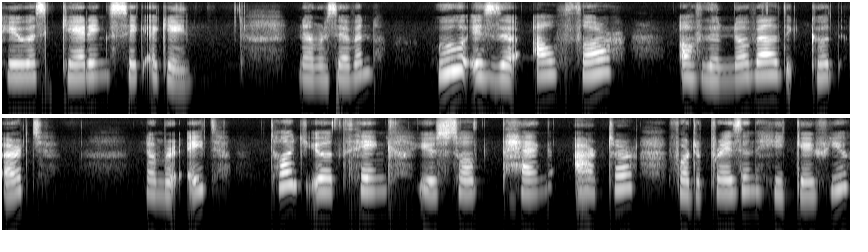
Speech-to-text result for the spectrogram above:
he was getting sick again. Number 7. Who is the author of the novel The Good Earth? Number 8. Don't you think you should thank Arthur for the present he gave you?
